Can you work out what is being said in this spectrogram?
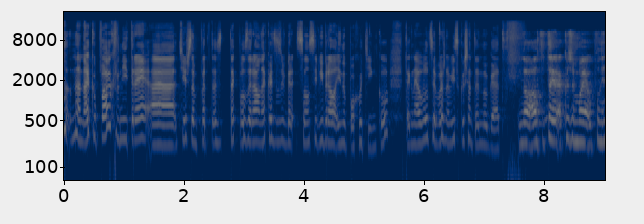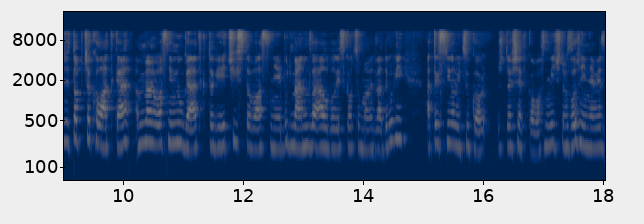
na nákupoch v Nitre a tiež som tak pozerala, nakoniec som si, vybrala, som si vybrala inú pochutinku, tak na budúce možno vyskúšam ten nugát. No ale toto je akože moja úplne že top čokoládka a my máme vlastne nugát, ktorý je čisto vlastne buď mandle alebo lieskovcov, máme dva druhy a trstinový cukor, že to je všetko, vlastne nič v tom zložení naviac,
